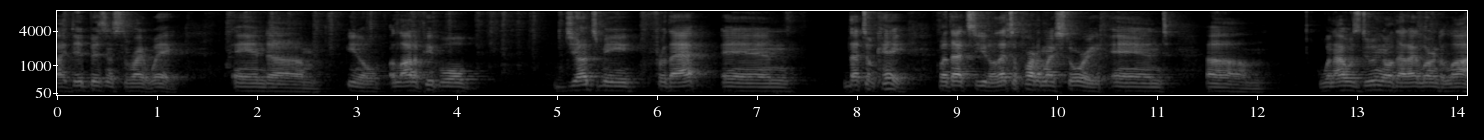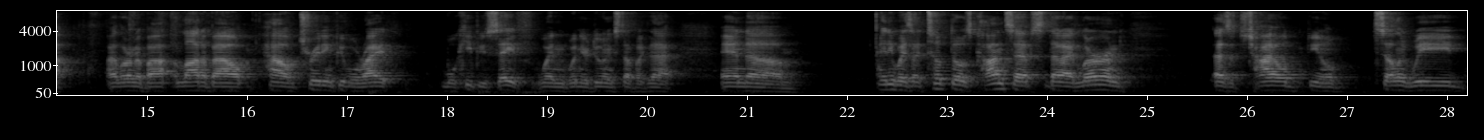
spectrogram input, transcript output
I did business the right way, and um, you know a lot of people judge me for that, and that's okay. But that's you know that's a part of my story, and um, when I was doing all that, I learned a lot. I learned about a lot about how treating people right will keep you safe when when you're doing stuff like that. And um, anyways, I took those concepts that I learned as a child, you know, selling weed,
